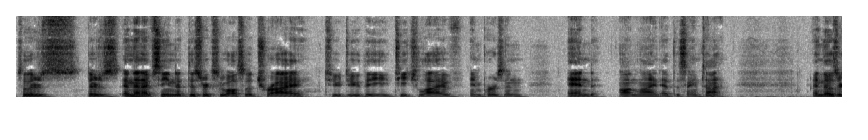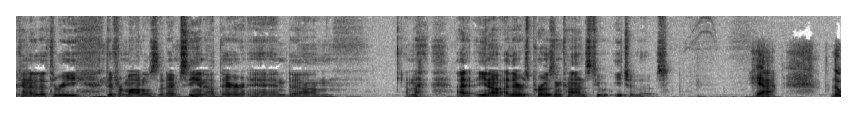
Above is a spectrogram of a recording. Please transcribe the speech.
So there's there's and then I've seen districts who also try to do the teach live in person and online at the same time. And those are kind of the three different models that I'm seeing out there, and um, I'm not, I you know, there's pros and cons to each of those. Yeah, the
